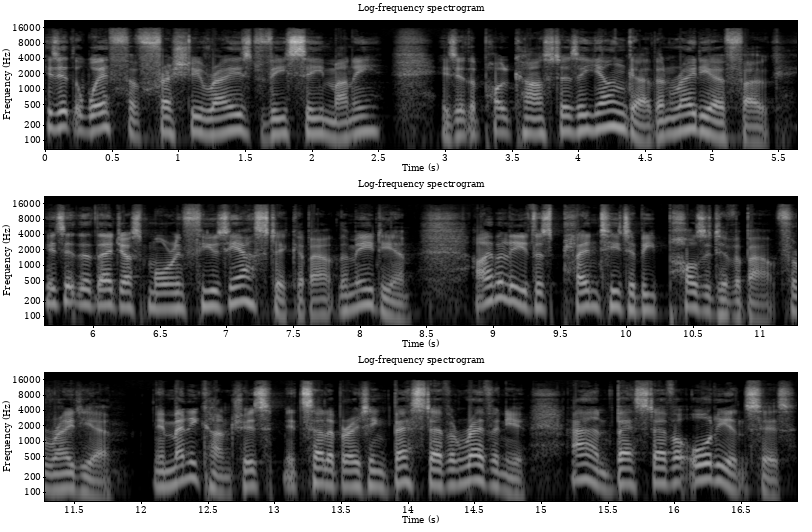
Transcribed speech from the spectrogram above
Is it the whiff of freshly raised VC money? Is it the podcasters are younger than radio folk? Is it that they're just more enthusiastic about the medium? I believe there's plenty to be positive about for radio. In many countries, it's celebrating best ever revenue and best ever audiences.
